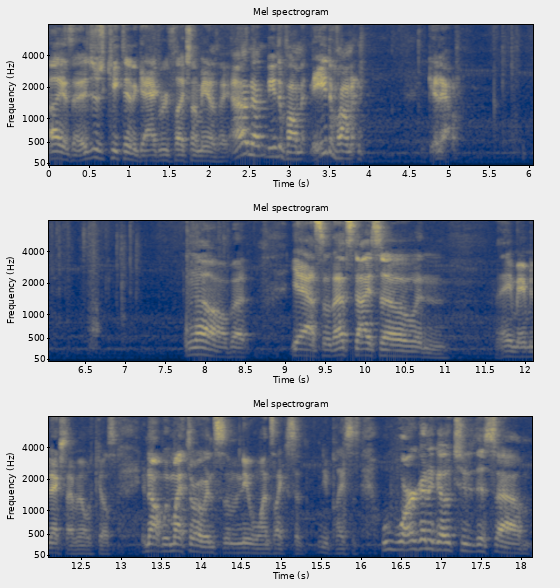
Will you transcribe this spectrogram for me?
like I said, it just kicked in a gag reflex on me. I was like, oh no, need to vomit, need to vomit. Get out. No, but yeah, so that's Daiso, and hey, maybe next time it'll kills. If not, we might throw in some new ones, like I said, new places. We're gonna go to this um,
